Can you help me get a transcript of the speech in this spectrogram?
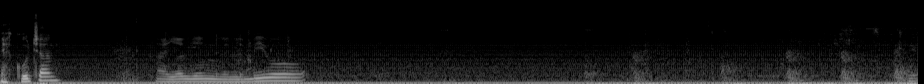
¿Me escuchan? ¿Hay alguien en el en vivo? Así que-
